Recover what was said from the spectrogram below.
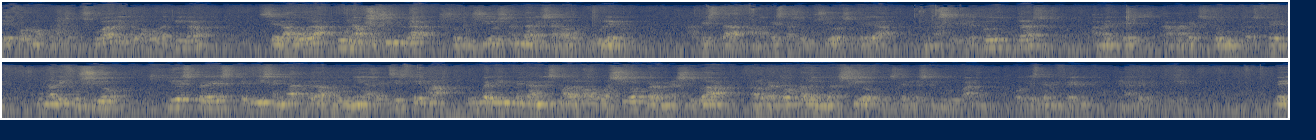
de forma consensual i col·laborativa, s'elabora una possible solució estandarditzada al problema. Aquesta, amb aquesta solució es crea una sèrie de productes, amb aquests, amb aquests productes fem una difusió i després hem dissenyat per reunir aquest sistema un petit mecanisme d'avaluació per mesurar el retorn de la inversió que estem desenvolupant o que estem fent en aquest projecte. Bé,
